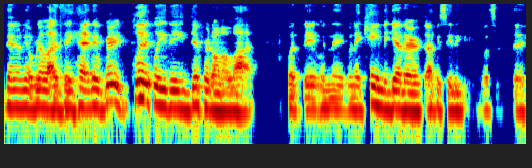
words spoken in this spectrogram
Denny O'Neil realized they had, they were very politically they differed on a lot, but they when they when they came together, obviously the what's the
